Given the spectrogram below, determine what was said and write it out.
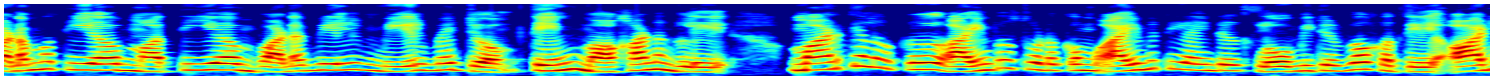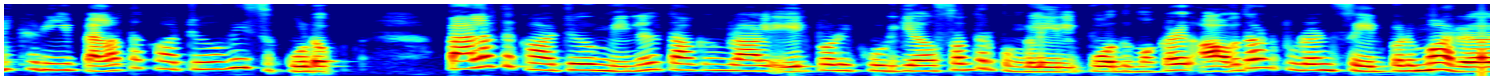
வடமத்திய மத்திய வடமேல் மேல் மற்றும் தென் மாகாணங்களில் மணித்தளவுக்கு ஐம்பது தொடக்கம் ஐம்பத்தி ஐந்து கிலோமீட்டர் வேகத்தில் அடிக்கடி பலத்த காற்று வீசக்கூடும். பலத்த காற்று மின்னல் தாக்கங்களால் ஏற்படக்கூடிய சந்தர்ப்பங்களில் பொதுமக்கள் அவதானத்துடன் செயற்படுமாறு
